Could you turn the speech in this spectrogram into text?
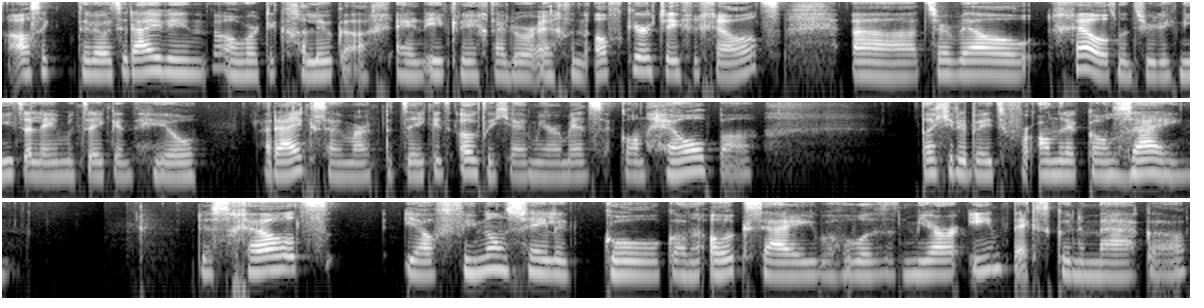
Als ik de loterij win, dan word ik gelukkig. En ik kreeg daardoor echt een afkeer tegen geld. Uh, terwijl geld natuurlijk niet alleen betekent heel rijk zijn, maar het betekent ook dat jij meer mensen kan helpen dat je er beter voor anderen kan zijn. Dus geld, jouw financiële goal kan ook zijn bijvoorbeeld het meer impact kunnen maken.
